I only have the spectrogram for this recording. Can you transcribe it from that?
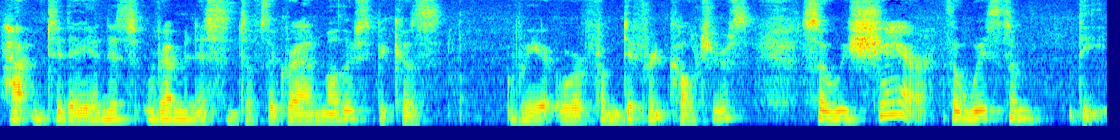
happen today, and it's reminiscent of the grandmothers because we, we're from different cultures. So we share the wisdom, the,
